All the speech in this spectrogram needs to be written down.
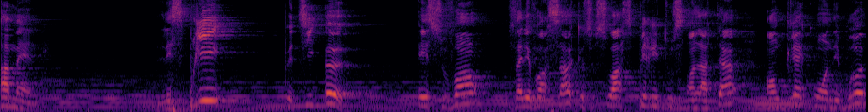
Amen. L'esprit, petit e, et souvent, vous allez voir ça, que ce soit spiritus en latin, en grec ou en hébreu,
